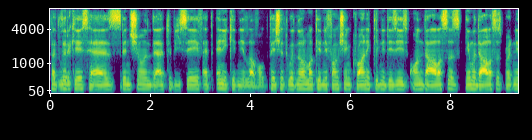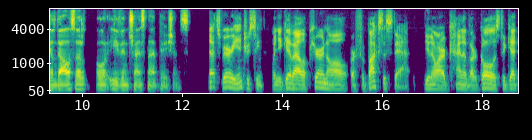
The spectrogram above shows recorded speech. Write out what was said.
pegloticase has been shown that to be safe at any kidney level. Patient with normal kidney function, chronic kidney disease, on dialysis, hemodialysis, peritoneal dialysis, or even transplant patients. That's very interesting. When you give allopurinol or febuxostat, you know, our kind of our goal is to get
